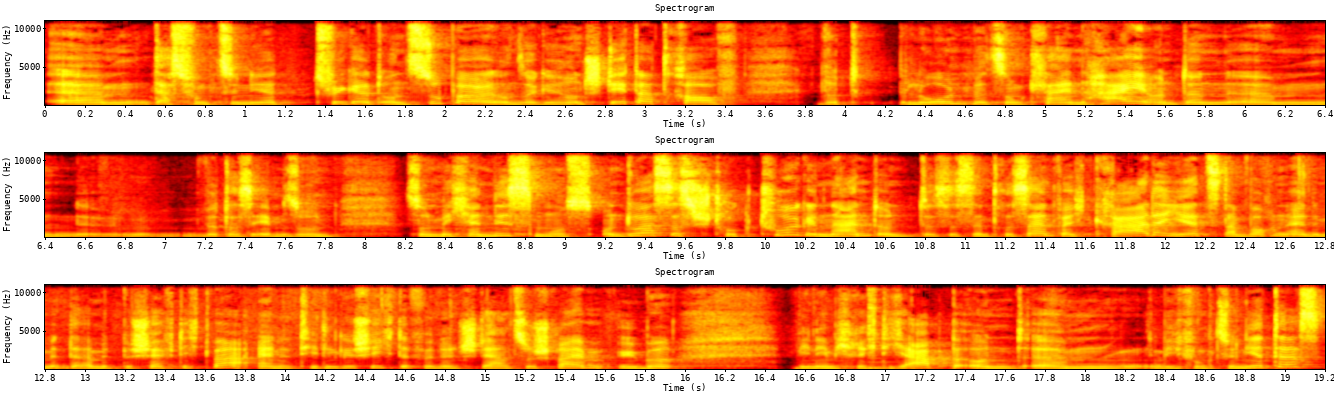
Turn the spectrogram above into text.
Ähm, das funktioniert, triggert uns super, unser Gehirn steht da drauf, wird belohnt mit so einem kleinen High und dann ähm, wird das eben so ein, so ein Mechanismus. Und du hast es Struktur genannt und das ist interessant, weil ich gerade jetzt am Wochenende mit, damit beschäftigt war, eine Titelgeschichte für den Stern zu schreiben über, wie nehme ich richtig ab und ähm, wie funktioniert das.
